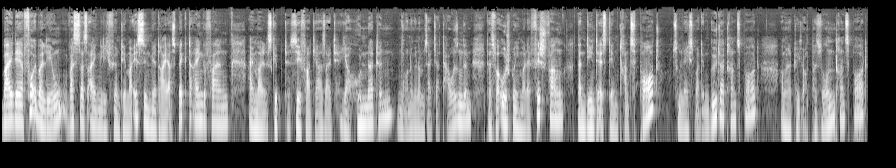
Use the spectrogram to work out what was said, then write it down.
Bei der Vorüberlegung, was das eigentlich für ein Thema ist, sind mir drei Aspekte eingefallen. Einmal, es gibt Seefahrt ja seit Jahrhunderten, im Grunde genommen seit Jahrtausenden. Das war ursprünglich mal der Fischfang. Dann diente es dem Transport, zunächst mal dem Gütertransport, aber natürlich auch Personentransport.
